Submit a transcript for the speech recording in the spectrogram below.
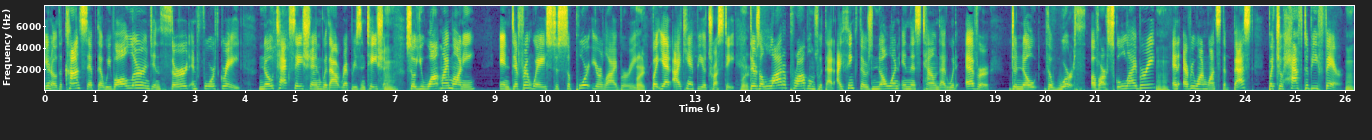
you know, the concept that we've all learned in third and fourth grade: no taxation without representation. Mm. So you want my money in different ways to support your library, Right. but yet I can't be a trustee. Right. There's a lot of problems with that. I think there's no one in this town that would ever denote the worth of our school library, Mhm. and everyone wants the best, but you have to be fair. Hmm.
